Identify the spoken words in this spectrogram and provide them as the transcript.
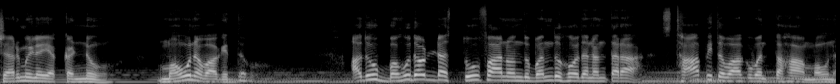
ಶರ್ಮಿಳೆಯ ಕಣ್ಣು ಮೌನವಾಗಿದ್ದವು. ಅದು ಬಹುದೊಡ್ಡ ತೂಫಾನೊಂದು ಬಂದು ಹೋದ ನಂತರ ಸ್ಥಾಪಿತವಾಗುವಂತಹ ಮೌನ.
